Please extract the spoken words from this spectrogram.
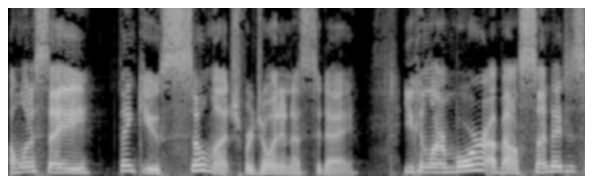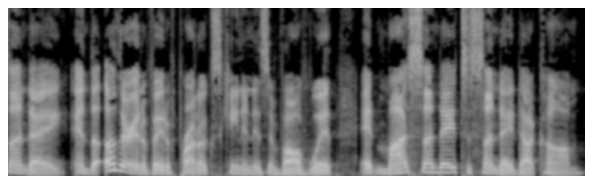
I want to say thank you so much for joining us today. You can learn more about Sunday to Sunday and the other innovative products Keenan is involved with at mysundaytosunday.com.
